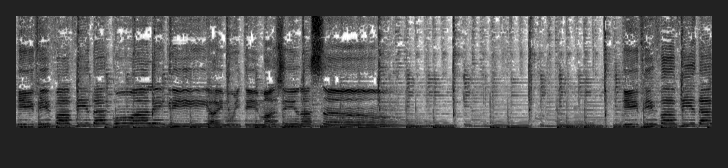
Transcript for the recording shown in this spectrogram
E viva a vida com alegria e muita imaginação. E viva a vida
